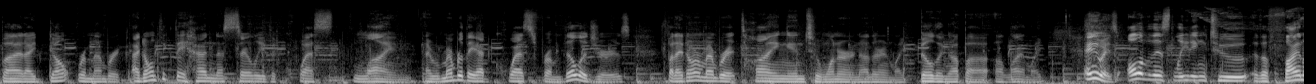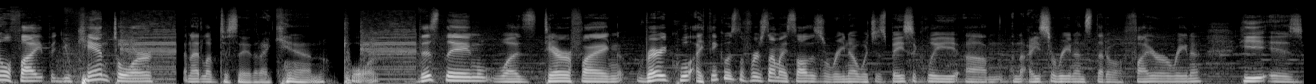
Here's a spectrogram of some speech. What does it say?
but I don't remember. I don't think they had necessarily the quest line. I remember they had quests from villagers, but I don't remember it tying into one or another and like building up a, a line. Like, anyways, all of this leading to the final fight that you can tour, and I'd love to say that I can tour. This thing was terrifying, very cool. I think it was the first time I saw this arena, which is basically um, an ice arena instead of a fire arena. He is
